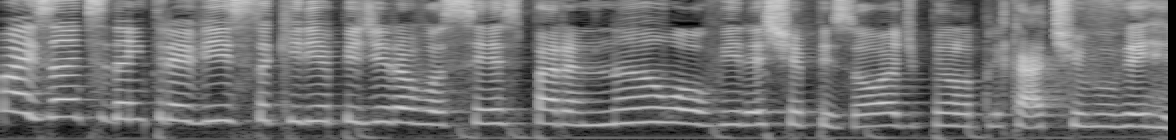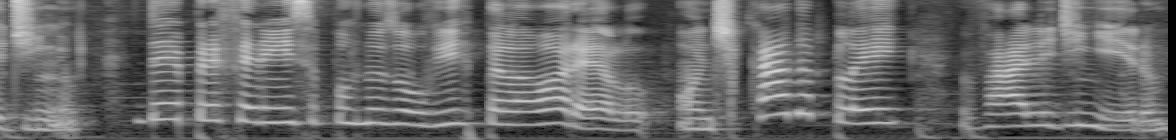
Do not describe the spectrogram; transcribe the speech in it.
Mas antes da entrevista, queria pedir a vocês para não ouvir este episódio pelo aplicativo Verdinho. Dê preferência por nos ouvir pela Aurelo, onde cada play vale dinheiro.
